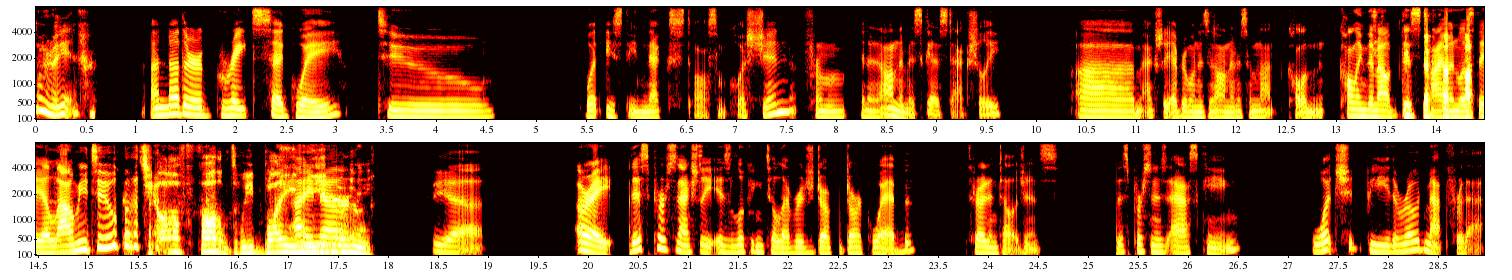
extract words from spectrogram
All right. Another great segue to what is the next awesome question from an anonymous guest actually. Um actually everyone is anonymous. I'm not calling calling them out this time unless they allow me to. It's your fault. We blame I know. you. Yeah. All right. This person actually is looking to leverage dark dark web threat intelligence. This person is asking, what should be the roadmap for that?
